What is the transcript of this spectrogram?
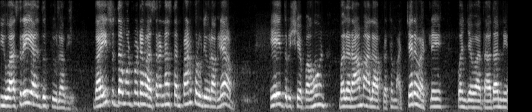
ती वासरेही आज दूध पिऊ लागली. गायी सुद्धा मोठमोठ्या वासरांना स्तनपान करू देऊ लागल्या. हे दृश्य पाहून बलरामाला प्रथम आश्चर्य वाटले. पण जेव्हा दादांनी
